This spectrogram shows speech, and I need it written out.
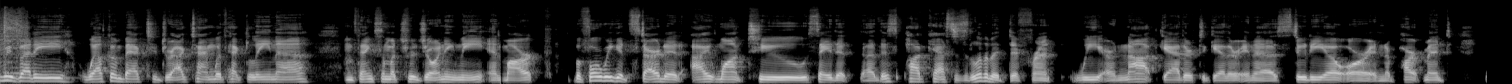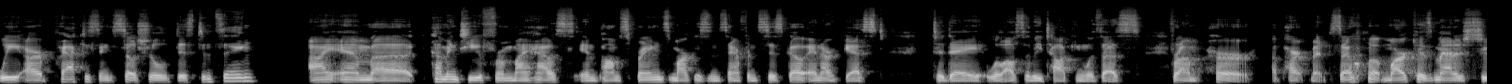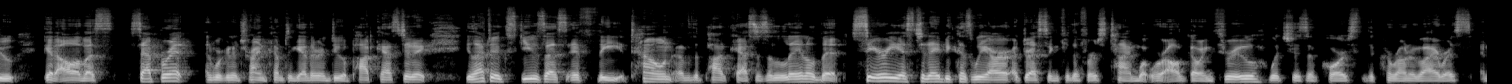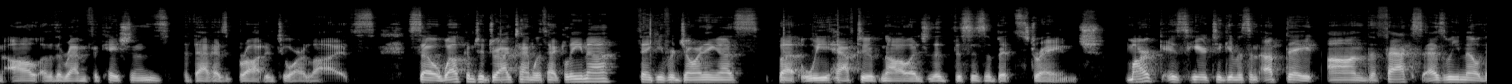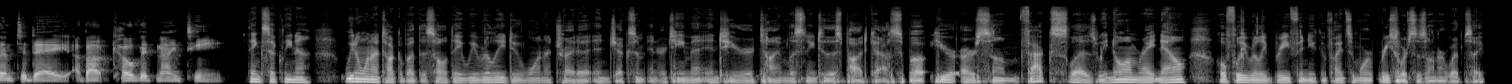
Everybody. Welcome back to Drag Time with Heklina. Um, thanks so much for joining me and Mark. Before we get started, I want to say that uh, this podcast is a little bit different. We are not gathered together in a studio or an apartment. We are practicing social distancing. I am uh, coming to you from my house in Palm Springs. Mark is in San Francisco, and our guest today will also be talking with us from her apartment. So Mark has managed to get all of us separate, and we're going to try and come together and do a podcast today. You'll have to excuse us if the tone of the podcast is a little bit serious today because we are addressing for the first time what we're all going through, which is, of course, the coronavirus and all of the ramifications that that has brought into our lives. So, welcome to Drag Time with Heklina. Thank you for joining us, but we have to acknowledge that this is a bit strange. Mark is here to give us an update on the facts as we know them today about COVID 19. Thanks, Heklina. We don't want to talk about this all day. We really do want to try to inject some entertainment into your time listening to this podcast. But here are some facts as we know them right now. Hopefully, really brief, and you can find some more resources on our website.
